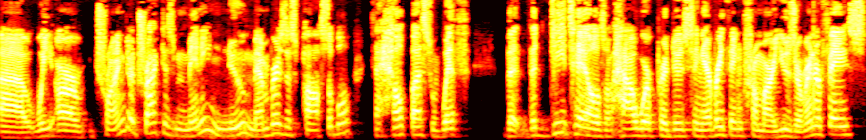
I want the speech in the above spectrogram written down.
Uh, we are trying to attract as many new members as possible to help us with the, the details of how we're producing everything from our user interface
